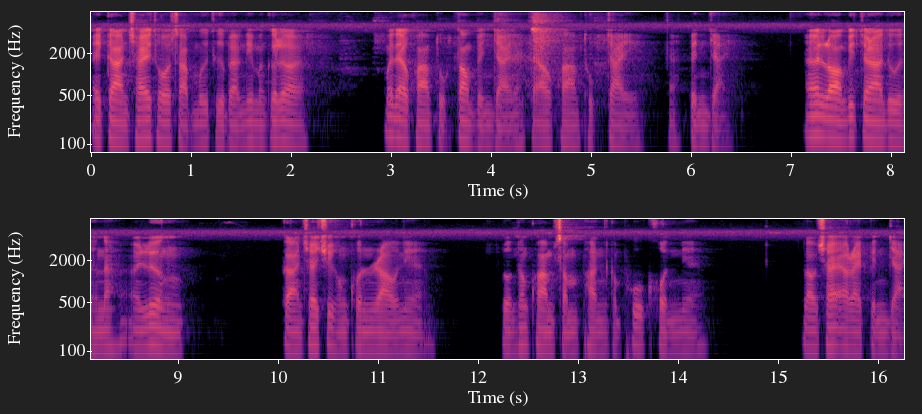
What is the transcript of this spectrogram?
ไอการใช้โทรศัพท์มือถือแบบนี้มันก็เลยไม่ได้เอาความถูกต้องเป็นใหญ่นะแต่เอาความถูกใจนะเป็นใหญ่ ลองพิจารณาดูนะเรื่องการใช้ชีวิตของคนเราเนี่ยรวมทั้งความสัมพันธ์กับผู้คนเนี่ยเราใช้อะไรเป็นใหญ่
